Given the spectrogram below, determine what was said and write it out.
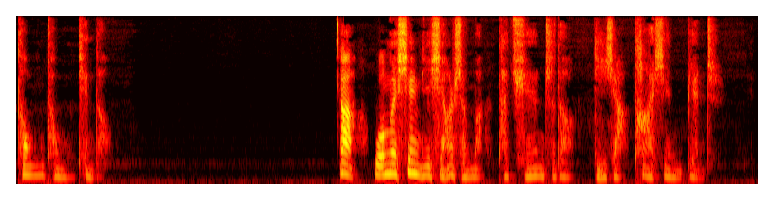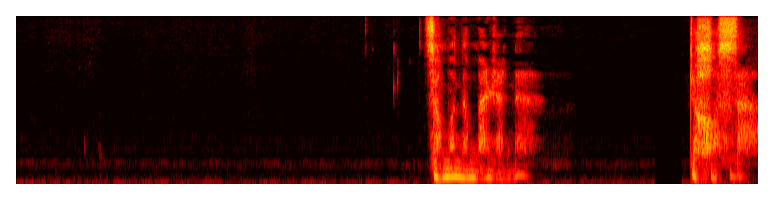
通通听到。啊，我们心里想什么，他全知道。底下他心便知，怎么能瞒人呢？这好事啊！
